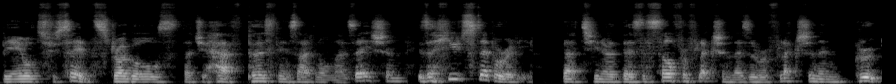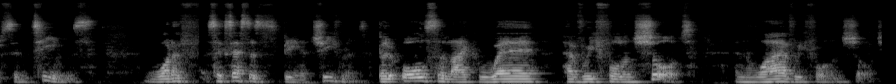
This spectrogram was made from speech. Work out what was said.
being able to say the struggles that you have personally inside an organization is a huge step already. That, you know, there's a self reflection, there's a reflection in groups and teams what have successes been achievements, but also like where have we fallen short and why have we fallen short?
